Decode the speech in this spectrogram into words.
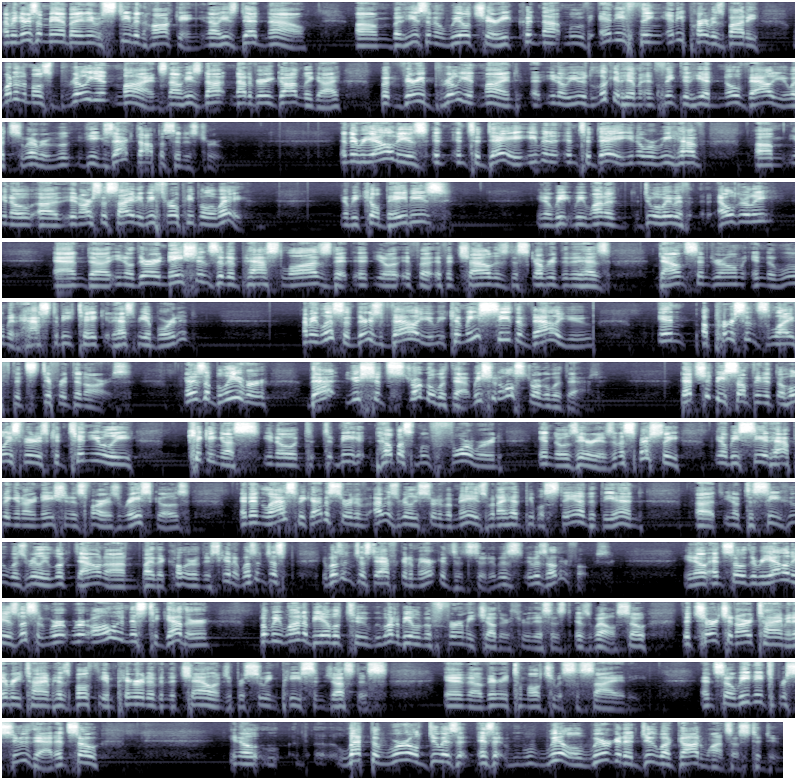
I mean, there's a man by the name of Stephen Hawking. Know, he's dead now, um, but he's in a wheelchair. He could not move anything, any part of his body. One of the most brilliant minds. Now, he's not, not a very godly guy, but very brilliant mind. You know, you would look at him and think that he had no value whatsoever. The exact opposite is true. And the reality is, in, in today, even in today, you know, where we have, um, you know, uh, in our society, we throw people away. You know, we kill babies. You know, we, we want to do away with elderly. And, uh, you know, there are nations that have passed laws that, uh, you know, if a, if a child is discovered that it has down syndrome in the womb, it has to be taken, it has to be aborted. I mean, listen, there's value. Can we see the value in a person's life that's different than ours? And as a believer, that you should struggle with that. We should all struggle with that. That should be something that the Holy Spirit is continually kicking us, you know, to, to be, help us move forward in those areas. And especially, you know, we see it happening in our nation as far as race goes. And then last week, I was sort of, I was really sort of amazed when I had people stand at the end, uh, you know, to see who was really looked down on by the color of their skin. It wasn't just, it wasn't just African Americans that stood. It was, it was other folks, you know. And so the reality is, listen, we're we're all in this together, but we want to be able to, we want to be able to affirm each other through this as, as well. So the church in our time and every time has both the imperative and the challenge of pursuing peace and justice in a very tumultuous society. And so we need to pursue that. And so, you know, let the world do as it, as it will. We're going to do what God wants us to do.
